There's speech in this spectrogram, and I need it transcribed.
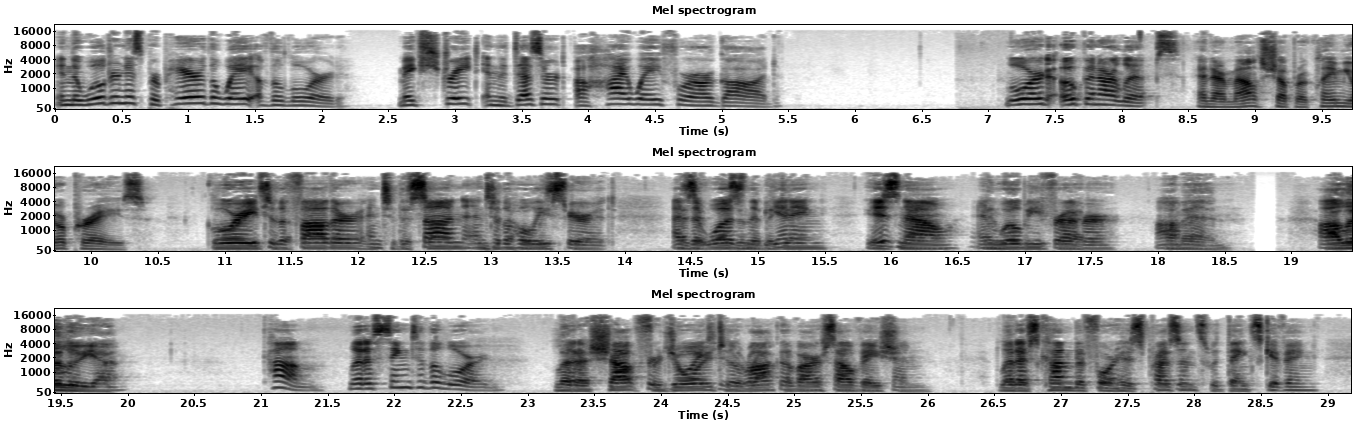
In the wilderness, prepare the way of the Lord. Make straight in the desert a highway for our God. Lord, open our lips, and our mouth shall proclaim your praise. Glory to the Father, and to the Son, and to the Holy Spirit, as it was in the beginning, is now, and will be forever. Amen. Alleluia. Come, let us sing to the Lord. Let us shout for joy to the rock of our salvation. Let us come before his presence with thanksgiving,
